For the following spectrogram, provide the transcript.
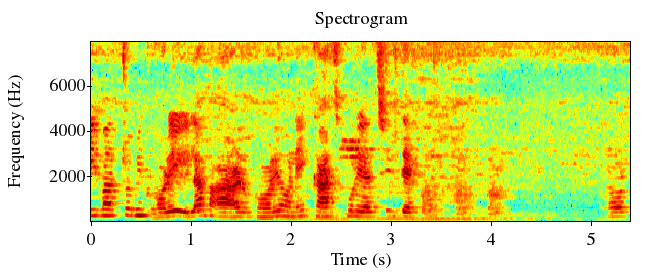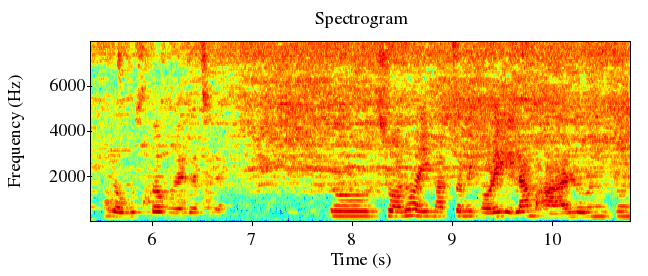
এইমাত্র আমি ঘরে এলাম আর ঘরে অনেক কাজ পড়ে আছে, দেখো। ঘর কি অবস্থা হয়ে গেছে। তো চলো, এইমাত্র আমি ঘরে এলাম, আর লোন টোন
